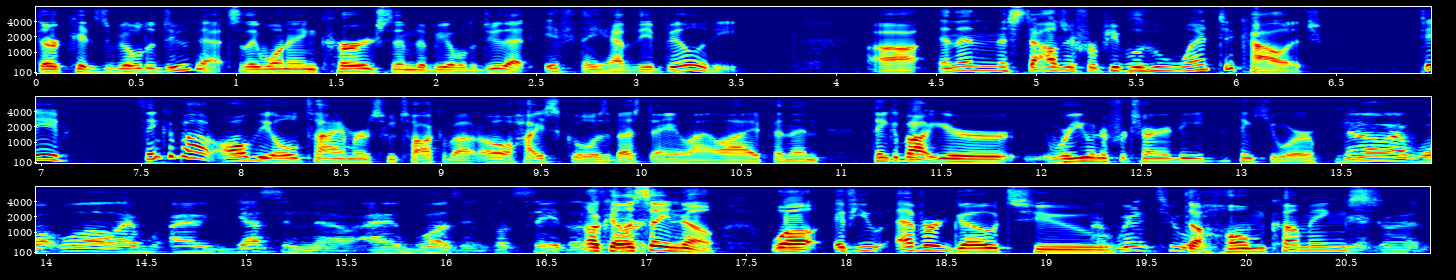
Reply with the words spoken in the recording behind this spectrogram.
their kids to be able to do that. So they want to encourage them to be able to do that if they have the ability. Uh, and then nostalgia for people who went to college. Dave, think about all the old timers who talk about, oh, high school was the best day of my life. And then think about your, were you in a fraternity? I think you were. No, I well, I, I yes and no. I wasn't. Let's say. Let's okay, let's say there. no. Well, if you ever go to to the a- homecomings Yeah, go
